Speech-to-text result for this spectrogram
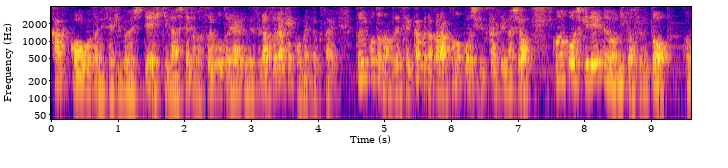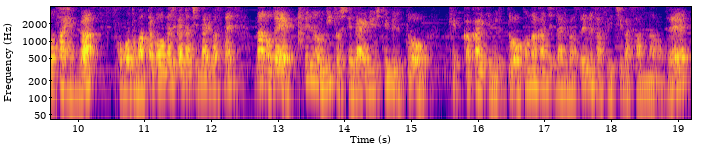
各項ごとに積分して引き算してとかそういうことをやるんですが、それは結構めんどくさい。ということなので、せっかくだからこの公式使ってみましょう。この公式で n を2とすると、この左辺がここと全く同じ形になりますね。なので、n を2として代入してみると、結果書いてみると、こんな感じになります。n たす1が3なので、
